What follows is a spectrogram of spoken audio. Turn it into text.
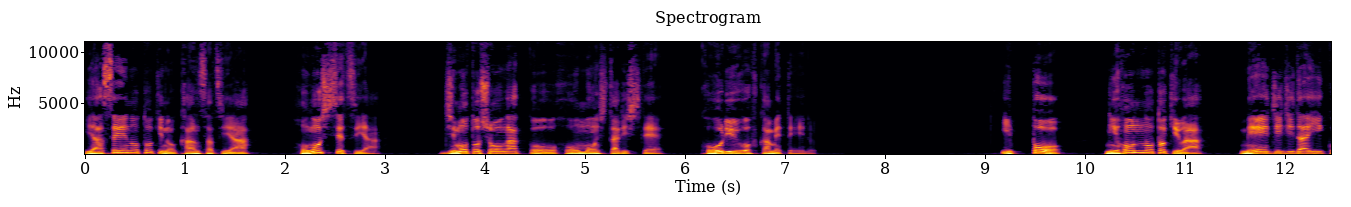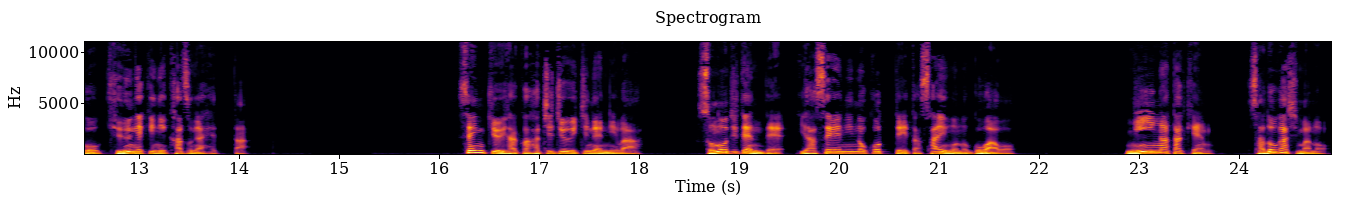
野生の時の観察や保護施設や地元小学校を訪問したりして交流を深めている。一方、日本の時は明治時代以降急激に数が減った。1981年には、その時点で野生に残っていた最後の5羽を、新潟県佐渡島の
